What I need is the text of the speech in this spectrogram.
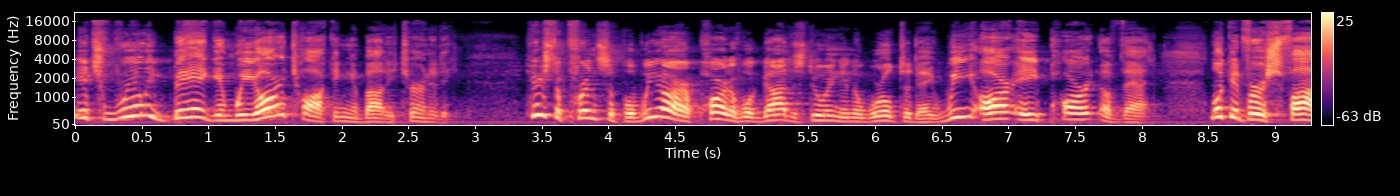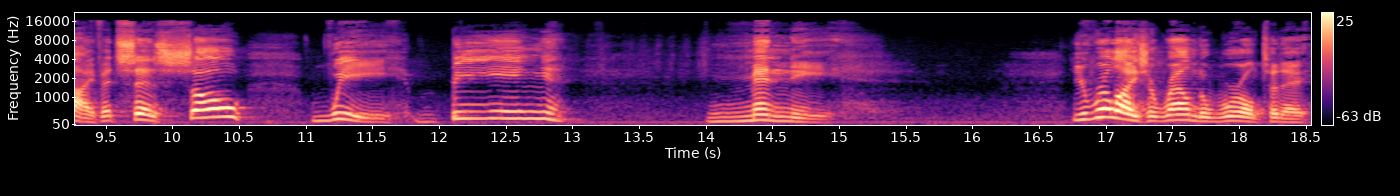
It's really big, and we are talking about eternity. Here's the principle we are a part of what God is doing in the world today. We are a part of that. Look at verse 5. It says, So we, being many. You realize around the world today,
